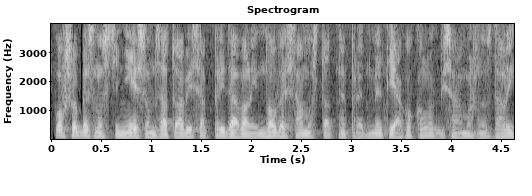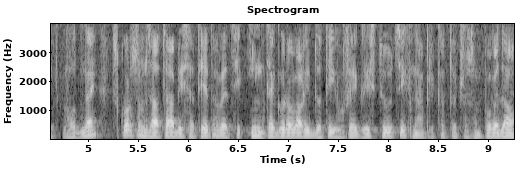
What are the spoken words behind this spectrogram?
vo všeobecnosti nie som za to, aby sa pridávali nové samostatné predmety, akokoľvek by sa nám možno zdali vhodné. Skôr som za to, aby sa tieto veci integrovali do tých už existujúcich, napríklad to, čo som povedal.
